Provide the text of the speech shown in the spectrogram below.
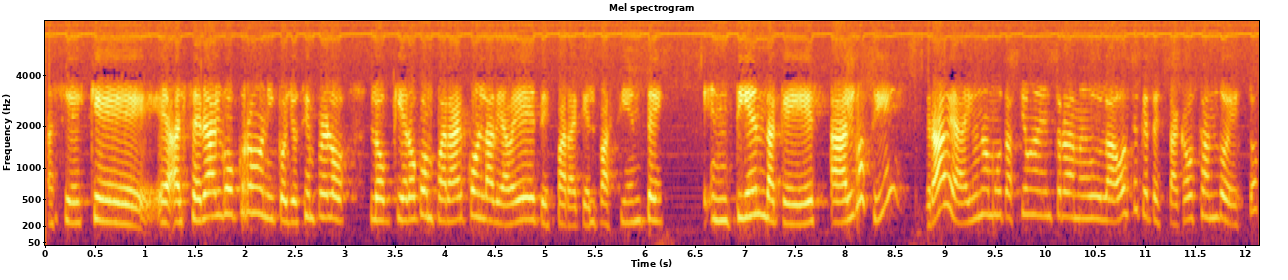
Así es que eh, al ser algo crónico, yo siempre lo, lo quiero comparar con la diabetes para que el paciente entienda que es algo, sí, grave. Hay una mutación adentro de la médula ósea que te está causando esto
